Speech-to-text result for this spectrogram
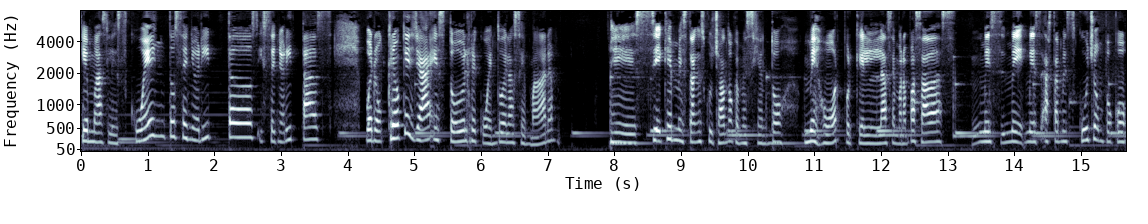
¿Qué más les cuento, señoritos y señoritas? Bueno, creo que ya es todo el recuento de la semana. Eh, sé que me están escuchando, que me siento mejor, porque la semana pasada hasta me escucho un poco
